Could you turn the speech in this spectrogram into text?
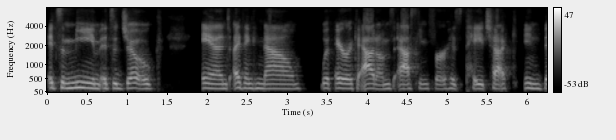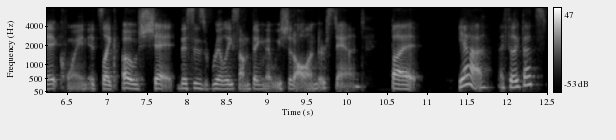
it's a meme, it's a joke. And I think now with Eric Adams asking for his paycheck in Bitcoin, it's like, oh shit, this is really something that we should all understand. But yeah, I feel like that's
